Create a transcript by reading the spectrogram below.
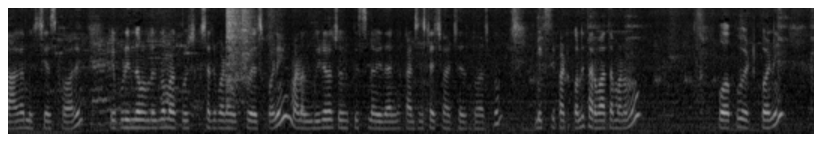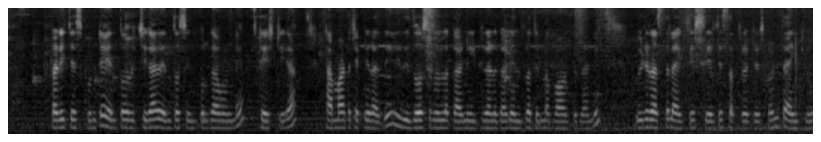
బాగా మిక్స్ చేసుకోవాలి. ఇప్పుడు ఇందులో మనకు రుచికి సరిపడా ఉప్పు వేసుకొని మనం వీడియోలో చూపిస్తున్న విధంగా కన్సిస్టెన్సీ వచ్చేంత వరకు మిక్సీ పట్టుకొని తర్వాత మనము పోపు పెట్టుకొని రెడీ చేసుకుంటే ఎంతో రుచిగా ఎంతో సింపుల్గా ఉండే టేస్టీగా టమాటా చట్నీ అది ఇది దోశలలో కానీ ఇడ్లీలలో కానీ ఎంతో తిన్నా బాగుంటుందండి. వీడియో నచ్చితే లైక్ చేసి షేర్ చేసి సబ్స్క్రైబ్ చేసుకోండి. థ్యాంక్ యూ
